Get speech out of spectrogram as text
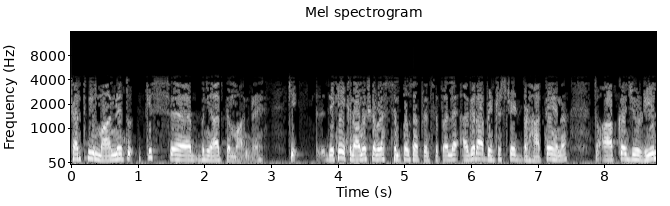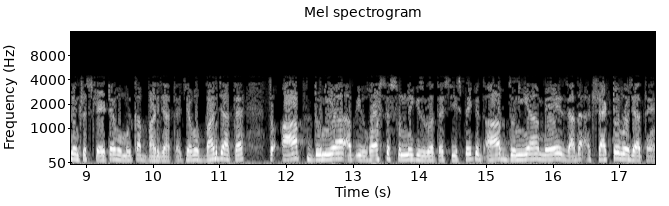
شرط بھی مان رہے ہیں تو کس بنیاد پہ مان رہے ہیں؟ کہ دیکھیں اکنامکس کا بڑا سمپل سا پرنسپل ہے۔ اگر آپ انٹرسٹ ریٹ بڑھاتے ہیں نا تو آپ کا جو ریئل انٹرسٹ ریٹ ہے وہ ملک کا بڑھ جاتا ہے۔ جب وہ بڑھ جاتا ہے تو آپ دنیا اب غور سے سننے کی ضرورت ہے اس چیز پہ کہ آپ دنیا میں زیادہ اٹریکٹو ہو جاتے ہیں۔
